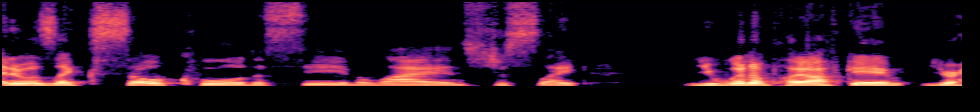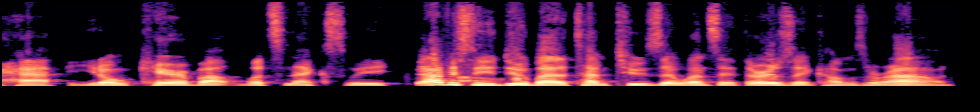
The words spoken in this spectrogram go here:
And it was like so cool to see the Lions just like, you win a playoff game, you're happy. You don't care about what's next week. Obviously, you do by the time Tuesday, Wednesday, Thursday comes around.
